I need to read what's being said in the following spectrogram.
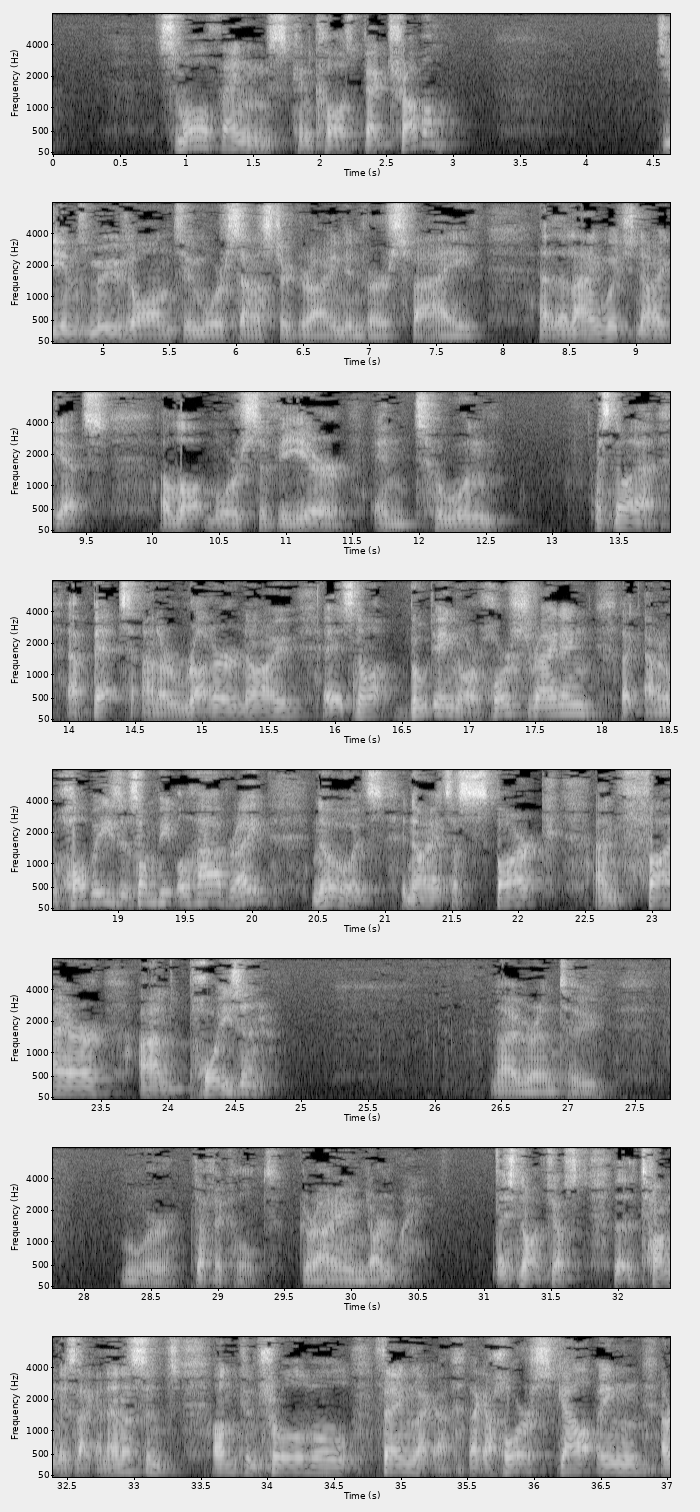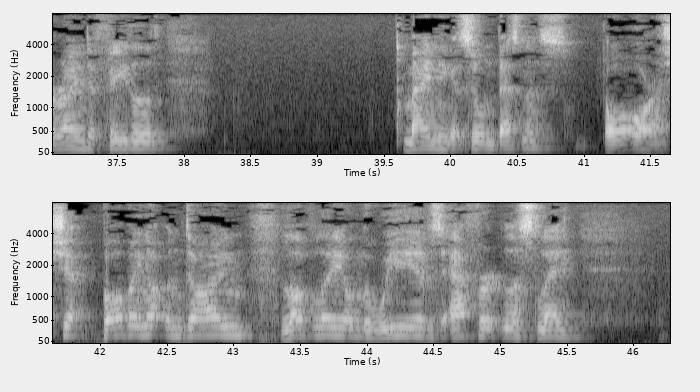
Small things can cause big trouble. James moves on to more sinister ground in verse 5. Uh, the language now gets a lot more severe in tone. It's not a, a bit and a rudder now. It's not boating or horse riding, like, I don't know, hobbies that some people have, right? No, it's, now it's a spark and fire and poison. Now we're into more difficult ground, aren't we? It's not just that the tongue is like an innocent, uncontrollable thing, like a, like a horse galloping around a field, minding its own business or, or a ship bobbing up and down, lovely on the waves effortlessly.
